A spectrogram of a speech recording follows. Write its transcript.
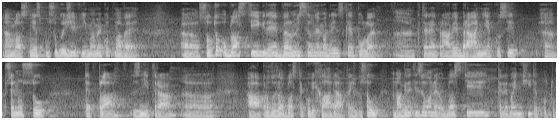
nám vlastně způsobuje, že vnímáme jako tmavé. Eh, jsou to oblasti, kde je velmi silné magnetické pole, eh, které právě brání jakosi eh, přenosu tepla z nitra a proto ta oblast jako vychládá. Takže to jsou magnetizované oblasti, které mají nižší teplotu.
